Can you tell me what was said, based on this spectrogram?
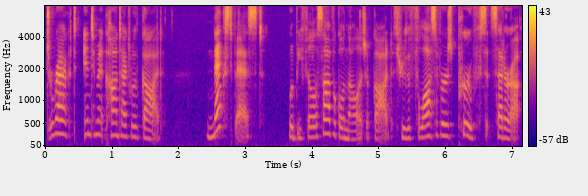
direct, intimate contact with God. Next best would be philosophical knowledge of God through the philosopher's proofs, etc.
